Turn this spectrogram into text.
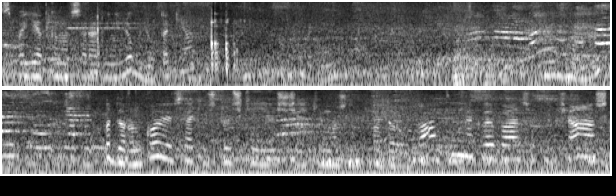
З паєтками всередині люблю такі. Подарункові всякі штучки є ще, які можна подарувати, як ви бачите, чашки.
